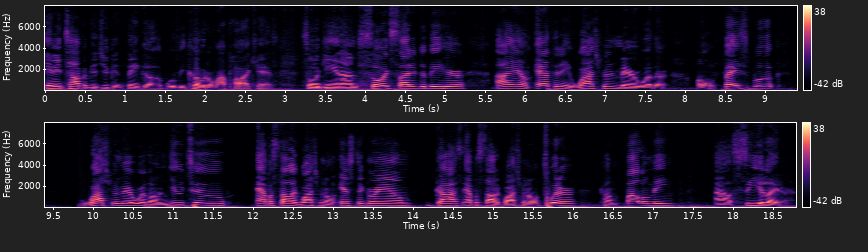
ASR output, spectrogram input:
any topic that you can think of will be covered on my podcast. So again, I'm so excited to be here. I am Anthony Watchman Merriweather on Facebook, Watchman Merriweather on YouTube, Apostolic Watchman on Instagram, God's Apostolic Watchman on Twitter. Come follow me. I'll see you later.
